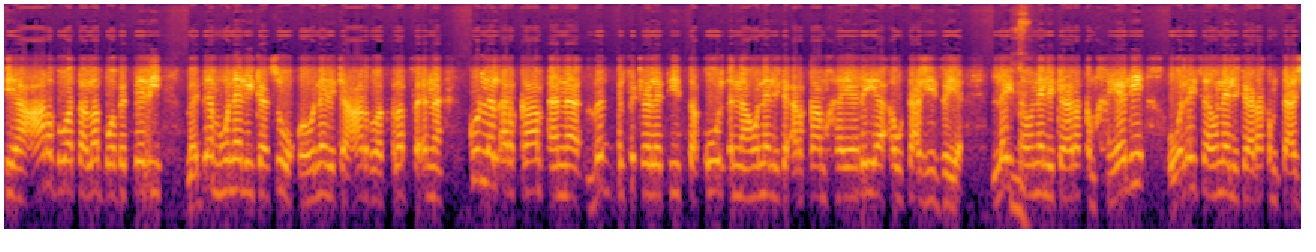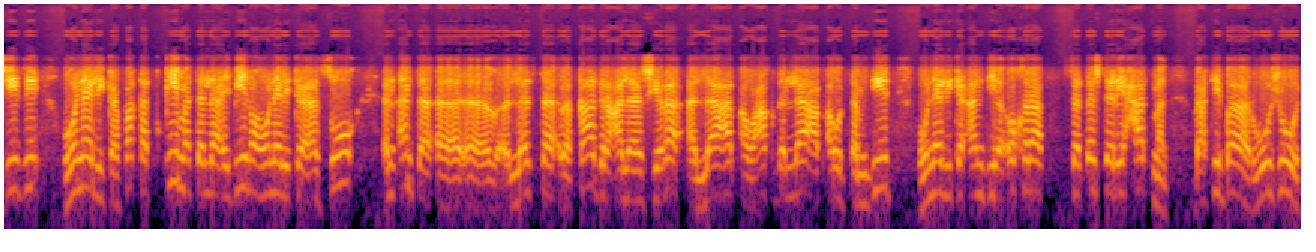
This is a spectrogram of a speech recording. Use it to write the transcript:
فيها عرض وطلب وبالتالي ما دام هنالك سوق وهنالك عرض وطلب فإن كل الأرقام أنا ضد الفكرة التي تقول أن هنالك أرقام خيالية أو تعجيزية، ليس. نعم. هنالك رقم خيالي وليس هنالك رقم تعجيزي، هنالك فقط قيمة اللاعبين وهنالك السوق إن أنت آه، آه، لست قادر على شراء اللاعب أو عقد اللاعب أو التمديد، هنالك أندية أخرى ستشتري حتما باعتبار وجود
